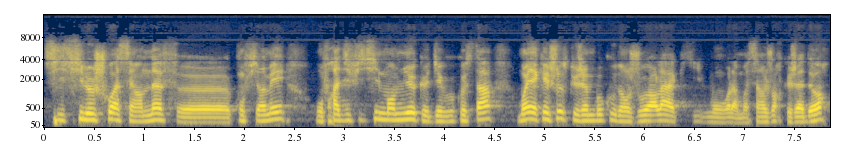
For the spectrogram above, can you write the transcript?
si, si le choix c'est un neuf confirmé, on fera difficilement mieux que Diego Costa. Moi, il y a quelque chose que j'aime beaucoup dans ce joueur-là. Qui, bon voilà, moi c'est un joueur que j'adore.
